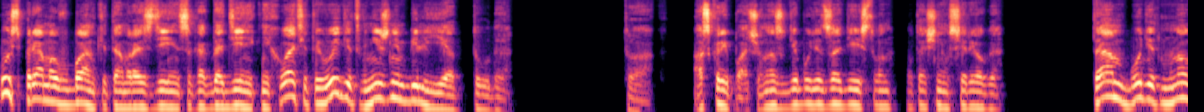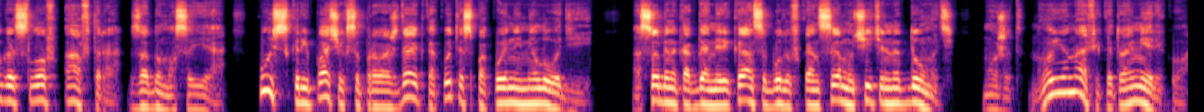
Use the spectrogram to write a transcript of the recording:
Пусть прямо в банке там разденется, когда денег не хватит, и выйдет в нижнем белье оттуда. — Так, а скрипач у нас где будет задействован? — уточнил Серега. — Там будет много слов автора, — задумался я. Пусть скрипач их сопровождает какой-то спокойной мелодией. Особенно, когда американцы будут в конце мучительно думать. Может, ну ее нафиг, эту Америку.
